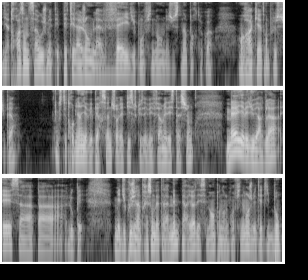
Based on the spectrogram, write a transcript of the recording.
Il y a trois ans de ça où je m'étais pété la jambe la veille du confinement, mais juste n'importe quoi. En raquette en plus, super. Donc c'était trop bien, il y avait personne sur les pistes parce qu'ils avaient fermé les stations. Mais il y avait du verglas et ça a pas loupé. Mais du coup j'ai l'impression d'être à la même période et c'est marrant pendant le confinement je m'étais dit bon,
